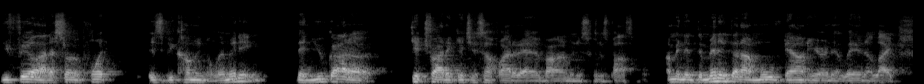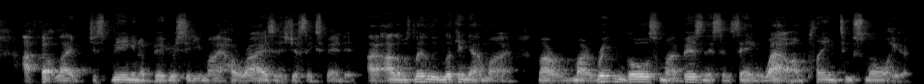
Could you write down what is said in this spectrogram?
you feel at a certain point is becoming limiting, then you've got to get try to get yourself out of that environment as soon as possible. I mean, the minute that I moved down here in Atlanta, like I felt like just being in a bigger city, my horizons just expanded. I, I, was literally looking at my my my written goals for my business and saying, "Wow, I'm playing too small here."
